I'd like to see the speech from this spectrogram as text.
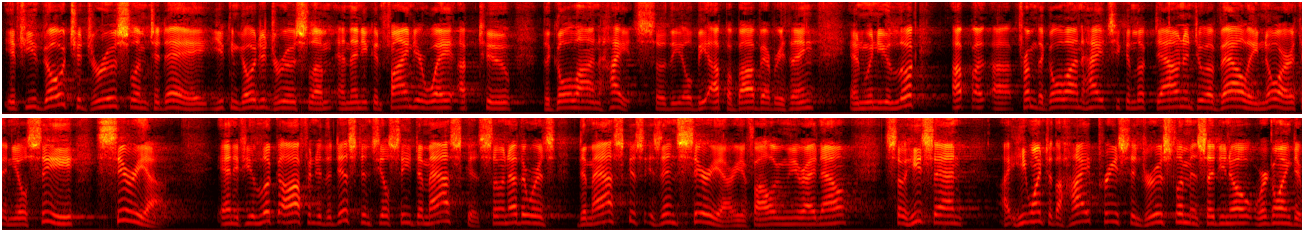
If you go to Jerusalem today, you can go to Jerusalem and then you can find your way up to the Golan Heights so that you'll be up above everything. And when you look up uh, uh, from the Golan Heights, you can look down into a valley north and you'll see Syria. And if you look off into the distance, you'll see Damascus. So, in other words, Damascus is in Syria. Are you following me right now? So, he's saying, he went to the high priest in Jerusalem and said, You know, we're going to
